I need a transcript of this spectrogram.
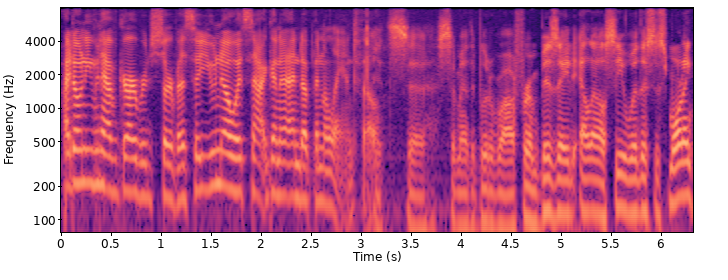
I don't even have garbage service, so you know it's not going to end up in a landfill. It's uh, Samantha Budabaugh from BizAid LLC with us this morning.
